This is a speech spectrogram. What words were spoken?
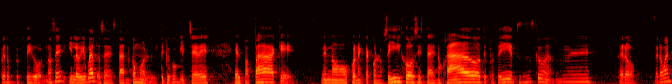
pero pues te digo, no sé, y lo igual, o sea, están como el típico cliché de el papá que no conecta con los hijos y está enojado, tipo así, entonces es como, eh, pero, pero bueno,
